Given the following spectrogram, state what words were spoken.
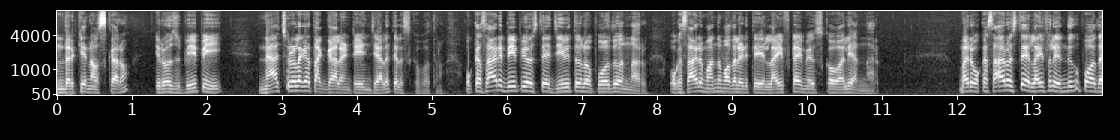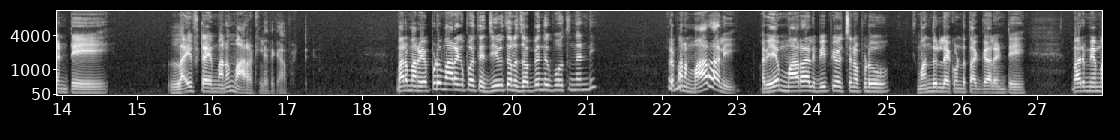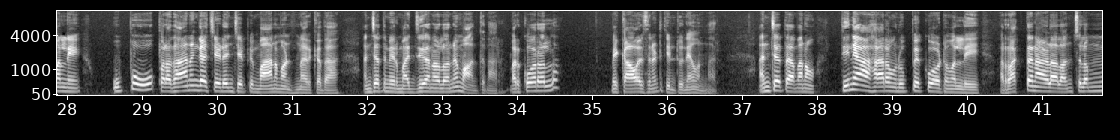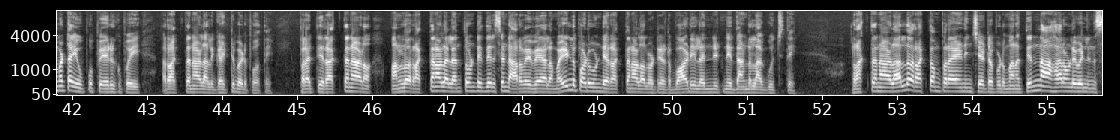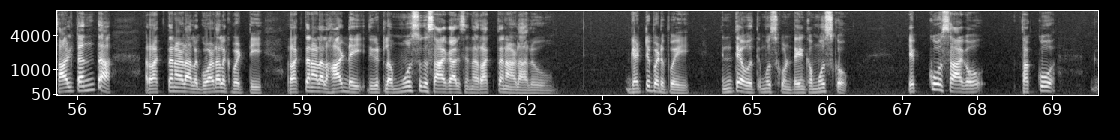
అందరికీ నమస్కారం. ఈరోజు బీపీ న్యాచురల్గా తగ్గాలంటే ఏం చేయాలో తెలుసుకోబోతున్నాం. ఒక్కసారి బీపీ వస్తే జీవితంలో పోదు అన్నారు. ఒకసారి మందు మొదలెడితే లైఫ్ టైం వేసుకోవాలి అన్నారు. మరి ఒకసారి వస్తే లైఫ్లో ఎందుకు పోదంటే లైఫ్ టైం మనం మారట్లేదు కాబట్టి. మరి మనం ఎప్పుడు మారకపోతే జీవితంలో జబ్బు ఎందుకు పోతుందండి? మరి మనం మారాలి. మరి ఏం మారాలి? బీపీ వచ్చినప్పుడు మందులు లేకుండా తగ్గాలంటే మరి మిమ్మల్ని ఉప్పు ప్రధానంగా చేయడని చెప్పి మానమంటున్నారు కదా. అంచేత మీరు మజ్జిగనంలోనే మానుతున్నారు మరి కూరల్లో? మీకు కావాల్సినట్టు తింటూనే ఉన్నారు. అంచేత మనం తినే ఆహారం ఉప్పు ఎక్కువ అవటం వల్ల రక్తనాళాలు అంచులమ్మట ఈ ఉప్పు పేరుకుపోయి రక్తనాళాలు గట్టిపడిపోతాయి. ప్రతి రక్తనాళం మనలో రక్తనాళాలు ఎంత ఉంటాయి తెలుసండి? అరవై వేల మైళ్ళు పడి ఉండే రక్తనాళాలు ఉంటాయి బాడీలన్నింటినీ దండలా గుచ్చుతాయి. రక్తనాళాల్లో రక్తం ప్రయాణించేటప్పుడు మనం తిన్న ఆహారంలో వెళ్ళిన సాల్ట్ అంతా రక్తనాళాల గోడలకు పట్టి రక్తనాళాలు హార్డ్ అయ్యి ఇది ఇట్లా మూసుకు సాగాల్సిన రక్తనాళాలు. గట్టిపడిపోయి ఇంతే అవుతాయి మూసుకుంటే ఇంకా మూసుకోవు. ఎక్కువ సాగవు తక్కువ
